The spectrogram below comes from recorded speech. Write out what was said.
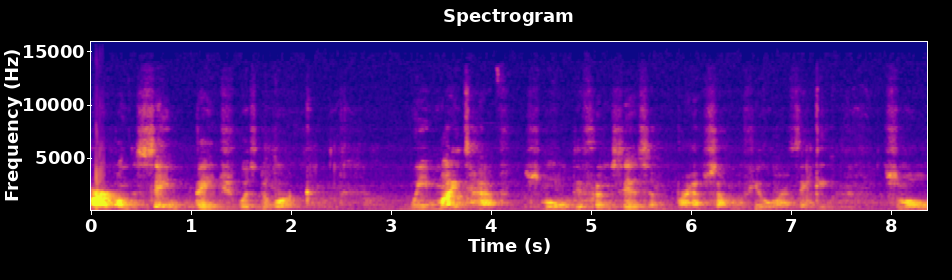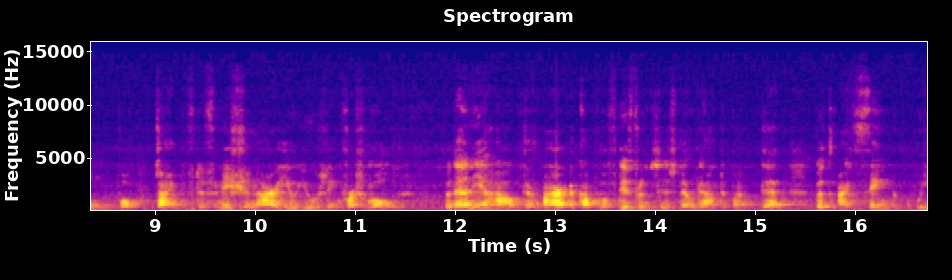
are on the same page with the work. We might have small differences, and perhaps some of you are thinking, small, what type of definition are you using for small? But anyhow, there are a couple of differences, no doubt about that, but I think we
